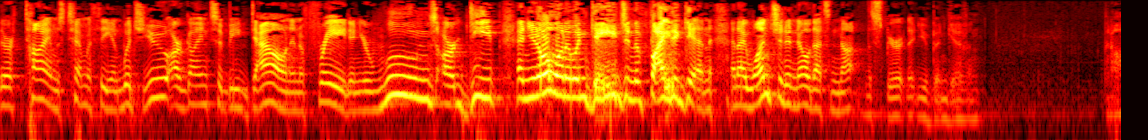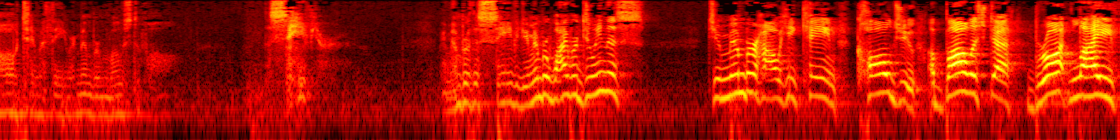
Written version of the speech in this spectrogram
There are times, Timothy, in which you are going to be down and afraid and your wounds are deep and you don't want to engage in the fight again. And I want you to know that's not the spirit that you've been given. But oh, Timothy, remember most of all, the Savior. Remember the Savior. Do you remember why we're doing this? Do you remember how he came, called you, abolished death, brought life?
